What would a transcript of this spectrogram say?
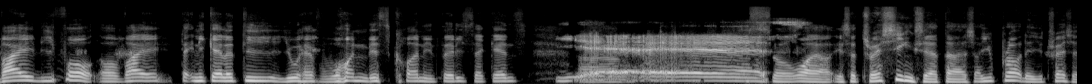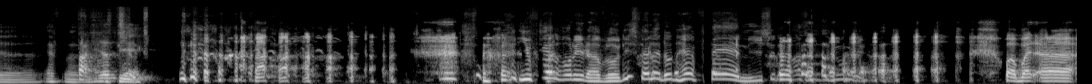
by default or by technicality, you have won this con in 30 seconds. Yes. So, wow, it's a thrashing, sia, Taj. Are you proud that you trash a, F, a Touch just FPL. You fell for it, ah, bro. This fella don't have 10. You should have asked him to do it. well, but uh,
